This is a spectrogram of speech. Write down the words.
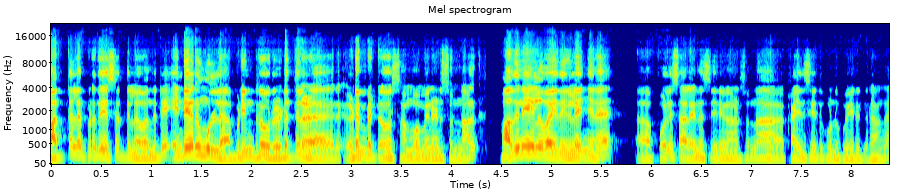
வத்தல பிரதேசத்தில் வந்துட்டு எண்டேருமுல்ல அப்படின்ற ஒரு இடத்துல இடம்பெற்ற ஒரு சம்பவம் என்னன்னு சொன்னால் பதினேழு வயது இளைஞனை போலீஸால் என்ன செய்யறாங்கன்னு சொன்னால் கைது செய்து கொண்டு போயிருக்கிறாங்க.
